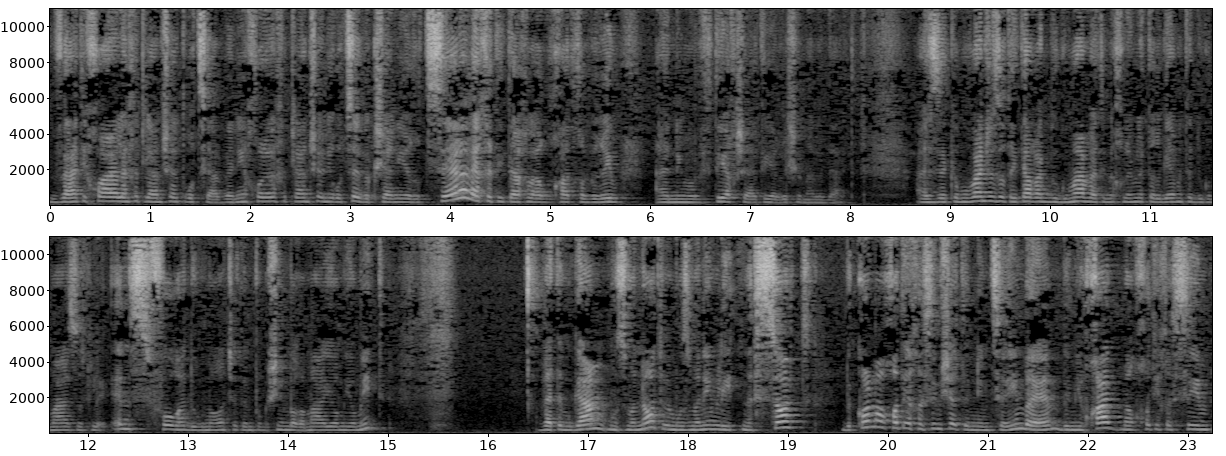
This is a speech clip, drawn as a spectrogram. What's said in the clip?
ואת יכולה ללכת לאן שאת רוצה, ואני יכולה ללכת לאן שאני רוצה, וכשאני ארצה ללכת איתך לארוחת חברים, אני מבטיח שאת תהיה הראשונה לדעת. אז כמובן שזאת הייתה רק דוגמה, ואתם יכולים לתרגם את הדוגמה הזאת לאין ספור הדוגמאות שאתם פוגשים ברמה היומיומית. ואתם גם מוזמנות ומוזמנים להתנסות בכל מערכות היחסים שאתם נמצאים בהם, במיוחד מערכות יחסים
